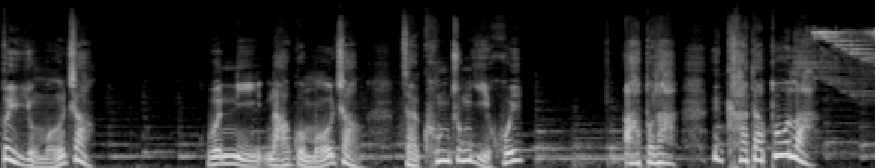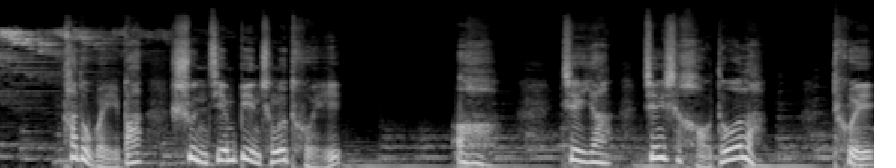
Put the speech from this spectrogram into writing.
备用魔杖。温妮拿过魔杖，在空中一挥，阿布拉卡达布拉，它的尾巴瞬间变成了腿。哦，这样真是好多了，腿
